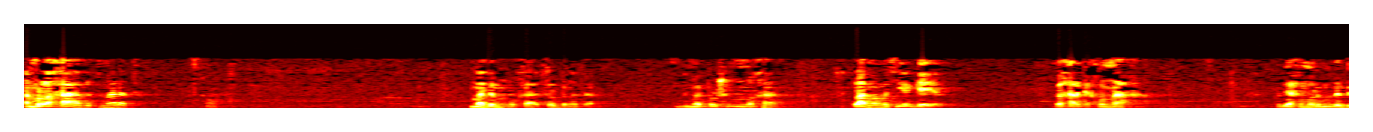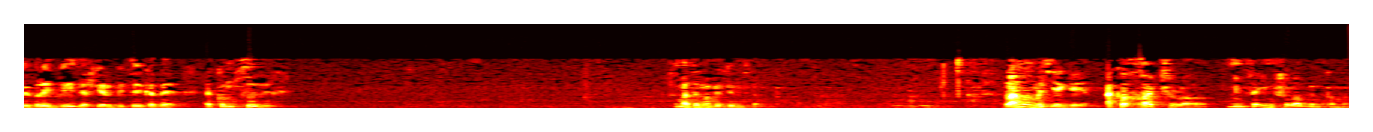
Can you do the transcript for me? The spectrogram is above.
המלאכה, זאת אומרת, מה זה מנוחה אצל בן אדם? זה מה פירוש מנוחה. למה הוא מתייגע? ואחר כך הוא נח. אז איך אומרים את זה בעברית, ביידיש, יש ביטוי כזה, אקום צודיך. שמעתם הביטוי מסתכל? למה הוא מתייגע? הכוחות שלו נמצאים שלו במקומם.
